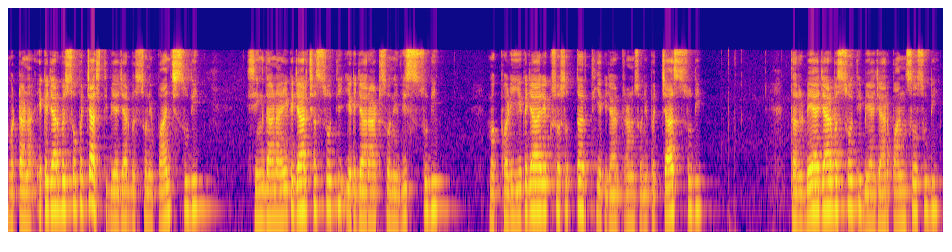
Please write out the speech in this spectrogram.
વટાણા એક હજાર બસો પચાસથી બે હજાર બસો ને પાંચ સુધી. સિંગદાણા એક હજાર છસોથી એક હજાર આઠસો ને વીસ સુધી. મગફળી એક હજાર એકસો સત્તરથી એક હજાર ત્રણસો ને પચાસ સુધી. તલ બે હજાર બસોથી બે હજાર પાંચસો સુધી.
